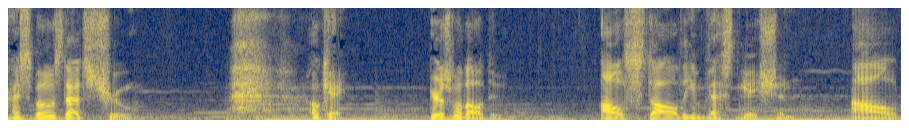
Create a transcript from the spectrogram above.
I suppose that's true. okay, here's what I'll do I'll stall the investigation. I'll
